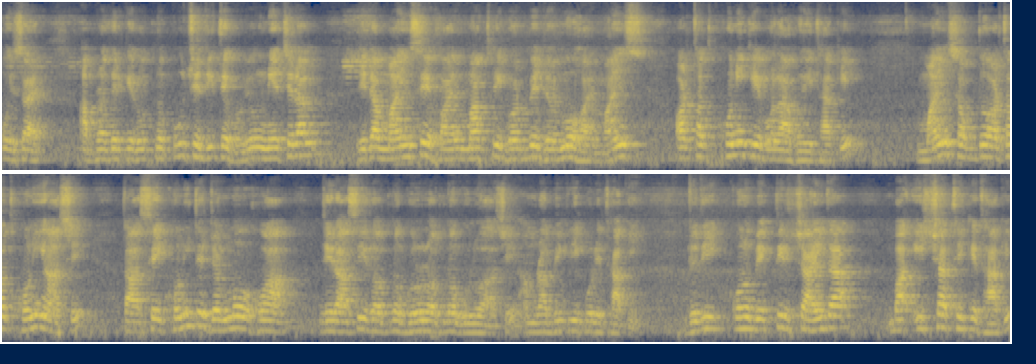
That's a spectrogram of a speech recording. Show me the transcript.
পয়সায় আপনাদেরকে রত্ন পৌঁছে দিতে হবে এবং ন্যাচারাল যেটা মাইন্সে হয়, মাতৃগর্ভে জন্ম হয়, মাইন্স অর্থাৎ খনিকে বলা হয়ে থাকে। মাইন্স শব্দ অর্থাৎ খনি আসে, তা সেই খনিতে জন্ম হওয়া যে রাশি রত্ন গুরুরত্নগুলো আছে আমরা বিক্রি করে থাকি। যদি কোনো ব্যক্তির চাহিদা বা ইচ্ছা থেকে থাকে,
